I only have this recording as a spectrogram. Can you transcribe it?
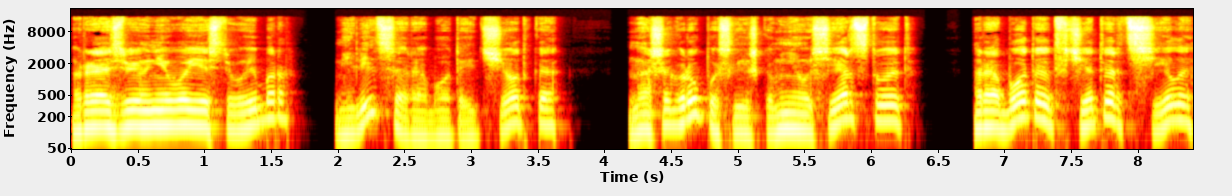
Разве у него есть выбор? Милиция работает четко. Наши группы слишком не усердствуют, работают в четверть силы.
